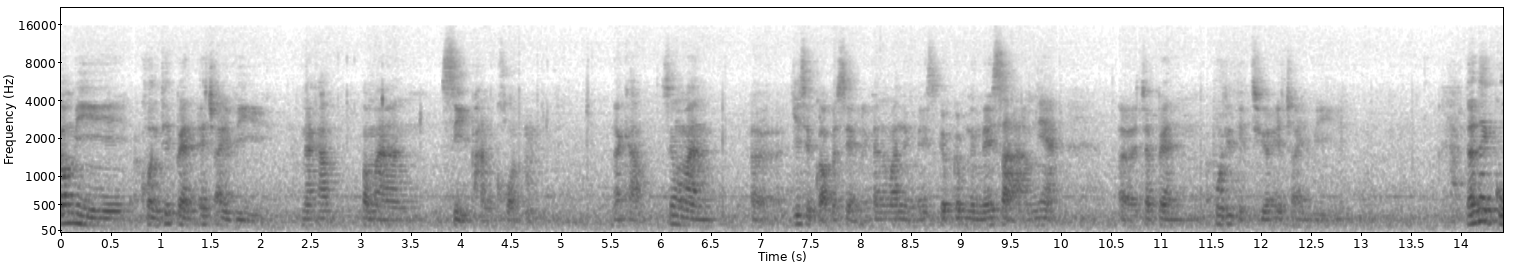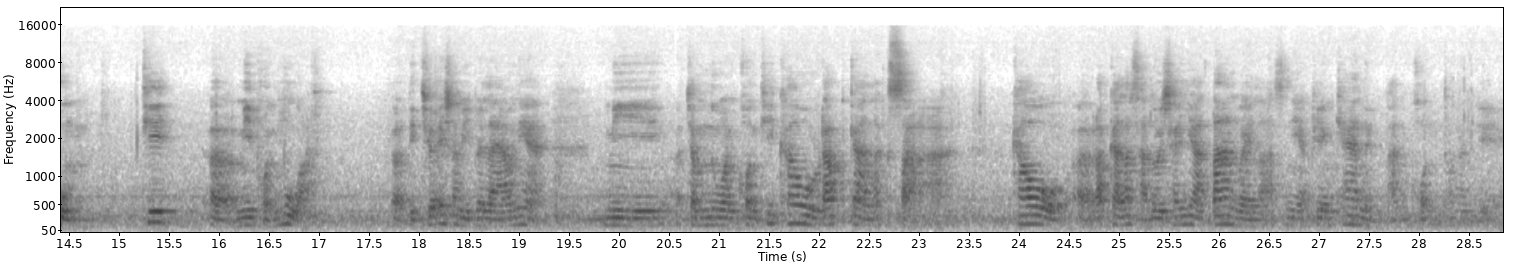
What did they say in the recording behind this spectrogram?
ก็มีคนที่เป็น HIV นะครับประมาณ 4,000 คนนะครับซึ่งประมาณเอ่อ20 กว่าเปอร์เซ็นต์เหมือนกันประมาณหนึ่งในเกือบเกือบหนึ่งในสามเนี่ยจะเป็นผู้ที่ติดเชื้อ HIV แล้วในกลุ่มที่มีผลบวกติดเชื้อ HIV ไปแล้วเนี่ยมีจำนวนคนที่เข้ารับการรักษา เข้ารับการรักษาโดยใช้ยาต้านไวรัสเนี่ยเพียงแค่ 1,000 คนเท่านั้นเอง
